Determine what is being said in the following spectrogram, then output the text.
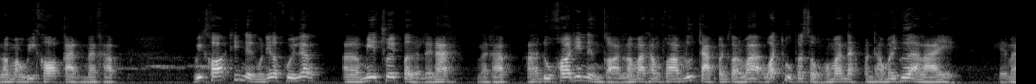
เรามาวิเคราะห์กันนะครับ วิเคราะห์ที่หนึ่งวันนี้เราคุยเรื่องอมีดช่วยเปิดเลยนะนะครับดูข้อที่หนึ่งก่อนเรามาทำความรู้จักมันก่อนว่าวัตถุประสงค์ของมันอะมันทำไว้เพื่ออะไรโอเคไหม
